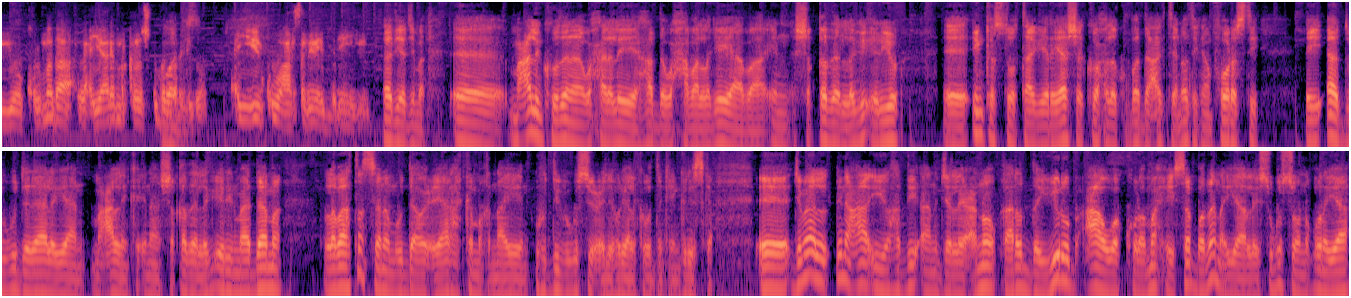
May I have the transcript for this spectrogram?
iyo kulmada la ciyaaray marka la isku badbadhigo ay yihiin kuwa harsan inay badan yihiin. Aad iyo aad jamaal macalinkoodana waxaa la leeyahay hadda waxaaba laga yaabaa in shaqada laga eriyo. Inkastoo taageerayaasha kooxda kubadda cagta nottingham forest ay aad ugu dadaalayaan macalinka inaan shaqada laga erin maadaama labaatan sano muddo oo ciyaaraha ka maqnaayeen uu dib ugu soo celiyay horyaalka waddanka ingiriiska. Jamaal dhinaca iyo haddii aan jaleecno qaaradda yurub caawa kulamo xiiso badan ayaa la isugu soo noqonayaa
